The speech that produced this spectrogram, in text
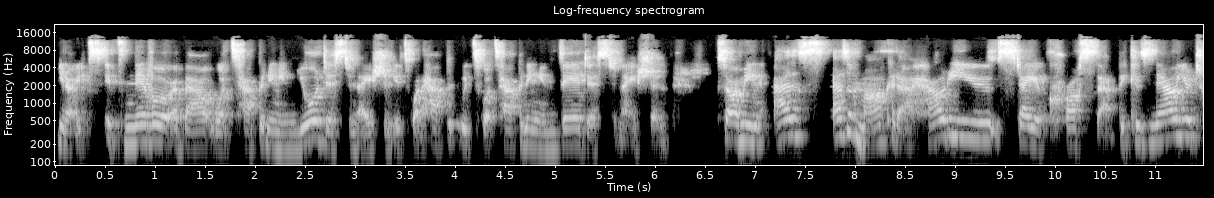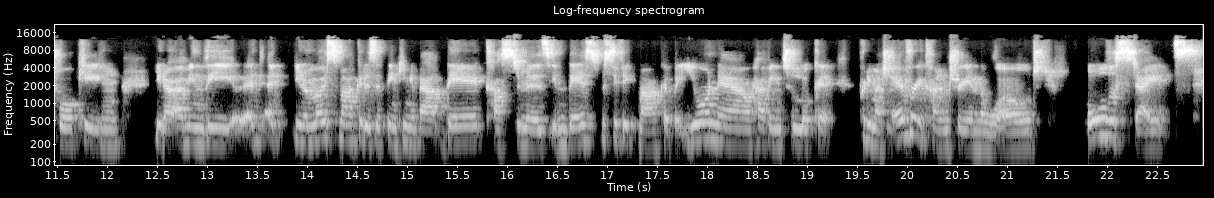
you know, it's it's never about what's happening in your destination. It's what happened, it's what's happening in their destination. So, I mean, as as a marketer, how do you stay across that? Because now you're talking, you know, I mean, the uh, you know most marketers are thinking about their customers in their specific market, but you're now having to look at pretty much every country in the world, all the states,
